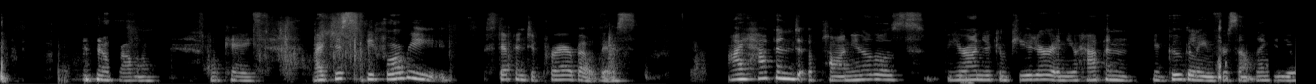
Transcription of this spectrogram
no problem. Okay. I just, before we step into prayer about this, I happened upon, you know, those you're on your computer and you happen, you're Googling for something and you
